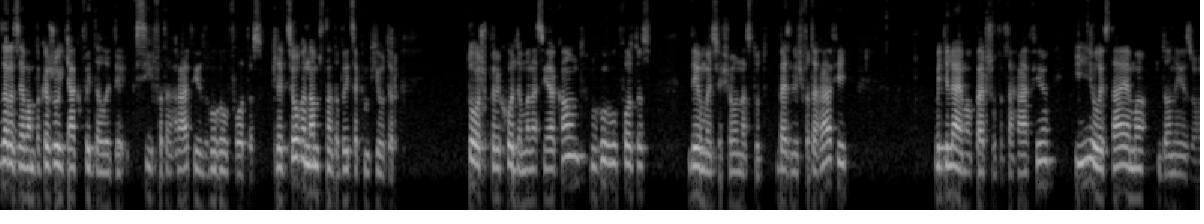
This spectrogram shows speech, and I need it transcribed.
Зараз я вам покажу, як видалити всі фотографії з Google Photos. Для цього нам знадобиться комп'ютер. Тож переходимо на свій аккаунт Google Photos, дивимося, що у нас тут безліч фотографій. Виділяємо першу фотографію і листаємо донизу.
